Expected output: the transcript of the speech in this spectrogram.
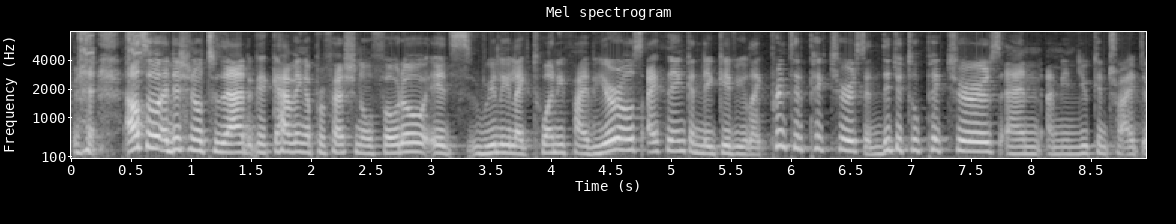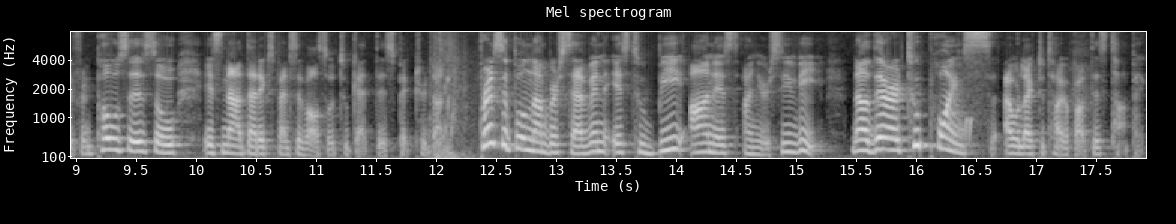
also, additional to that, like having a professional photo, it's really like 25 euros, I think, and they give you like printed pictures and digital pictures, and I mean, you can try different poses, so it's not that expensive also to get this picture done. Principle number seven is to be honest on your CV. Now, there are two points I would like to talk about this topic.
